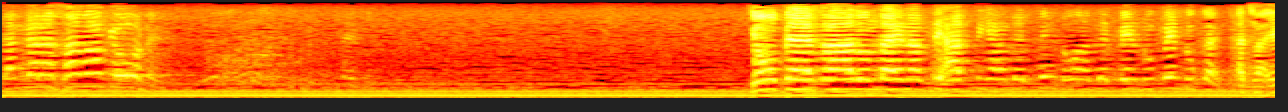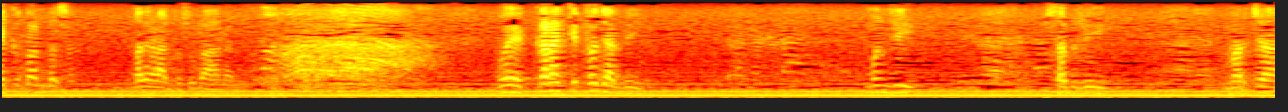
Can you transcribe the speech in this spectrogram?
ڈنگر ایسا کیوں نہیں کیوں پہ اعتراض ہوتا ہے؟ پینڈو پینڈو پینڈو اچھا ایک تم دس مدرا کو سبحان وہ کنک کتوں جاتی منجی سبزی مرچا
